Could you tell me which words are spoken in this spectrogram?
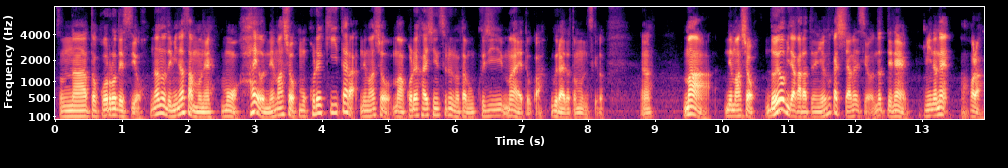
そんなところですよ。なので皆さんもね、もう、はよ寝ましょう。もうこれ聞いたら寝ましょう。まあこれ配信するの多分9時前とかぐらいだと思うんですけど。うん。まあ、寝ましょう。土曜日だからってね、夜更かしダメですよ。だってね、みんなね、ほら、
